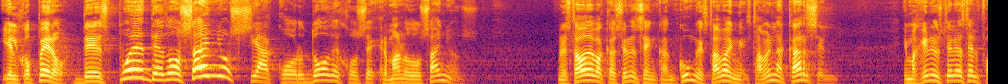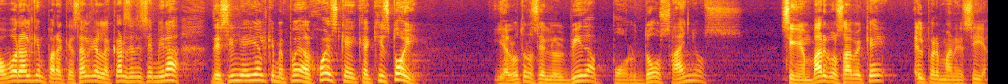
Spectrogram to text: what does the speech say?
y el copero, después de dos años se acordó de José. Hermano, dos años. No estaba de vacaciones en Cancún, estaba en, estaba en la cárcel. Imagínese usted le hace el favor a alguien para que salga de la cárcel y dice, mira, decirle ahí al que me puede, al juez, que, aquí estoy. Y al otro se le olvida por dos años. Sin embargo, ¿sabe qué? Él permanecía.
